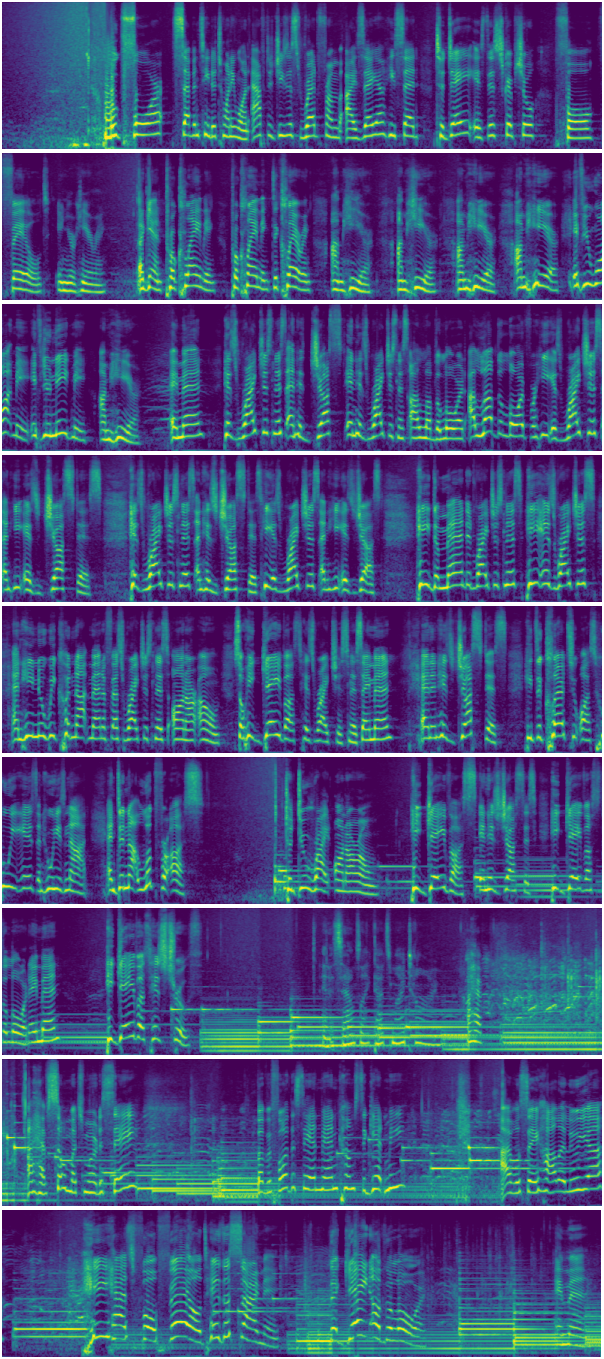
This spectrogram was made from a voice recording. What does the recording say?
Luke 4, 17 to 21. After Jesus read from Isaiah, he said, Today is this scripture fulfilled in your hearing. Again, proclaiming, proclaiming, declaring, I'm here, I'm here, I'm here, I'm here. If you want me, if you need me, I'm here. Amen. His righteousness and his just in his righteousness. I love the Lord. I love the Lord for he is righteous and he is justice. His righteousness and his justice. He is righteous and he is just. He demanded righteousness. He is righteous and he knew we could not manifest righteousness on our own. So he gave us his righteousness. Amen. And in his justice, he declared to us who he is and who he's not and did not look for us to do right on our own. He gave us in His justice, He gave us the Lord. Amen? He gave us His truth. And it sounds like that's my time. I have, I have so much more to say. But before the Sandman comes to get me, I will say hallelujah. He has fulfilled his assignment. The gate of the Lord. Amen.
